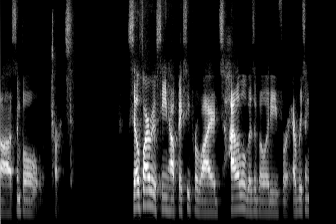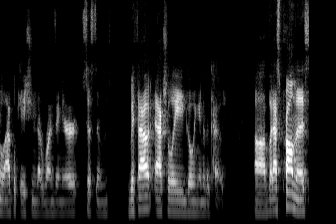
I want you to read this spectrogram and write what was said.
uh, simple charts. So far, we've seen how Pixie provides high-level visibility for every single application that runs in your system without actually going into the code. Uh, but as promised,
